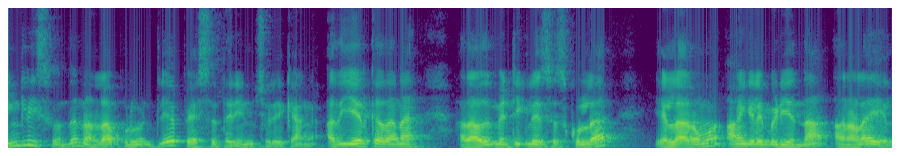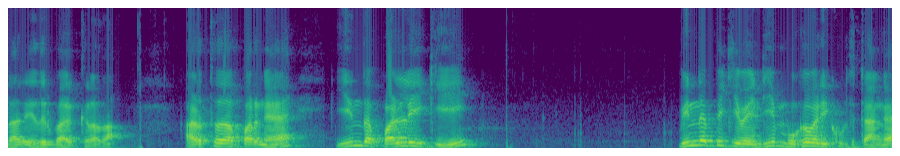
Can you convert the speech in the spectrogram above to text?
இங்கிலீஷ் வந்து நல்லா ஃப்ளூவெண்ட்லியாக பேச தெரியும்னு சொல்லியிருக்காங்க. அது இயற்கை தானே? அதாவது மெட்ரிகுலேஷன் ஸ்கூலில் எல்லாரும் ஆங்கில மீடியம் தான். அதனால் எல்லோரும் எதிர்பார்க்கிறதான். அடுத்ததாக பாருங்கள் இந்த பள்ளிக்கு விண்ணப்பிக்க வேண்டிய முகவரி கொடுத்துட்டாங்க.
